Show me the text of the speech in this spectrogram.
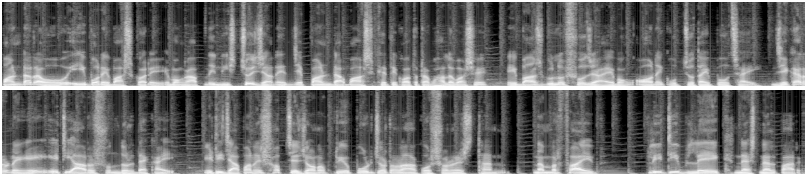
পান্ডারাও এই বনে বাস করে এবং আপনি নিশ্চয়ই জানেন যে পান্ডা বাঁশ খেতে কতটা ভালোবাসে। এই বাঁশগুলো সোজা এবং অনেক উচ্চতায় পৌঁছায়। যে কারণে এটি আরও সুন্দর দেখায়। এটি জাপানের সবচেয়ে জনপ্রিয় পর্যটন আকর্ষণের স্থান। Number five Plitvice lake national park.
